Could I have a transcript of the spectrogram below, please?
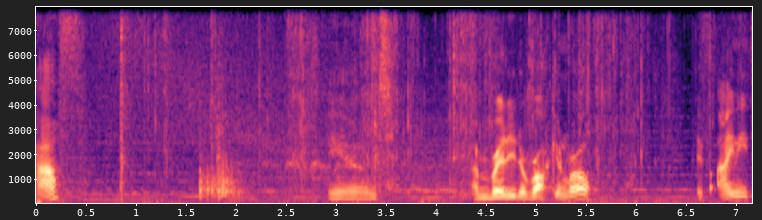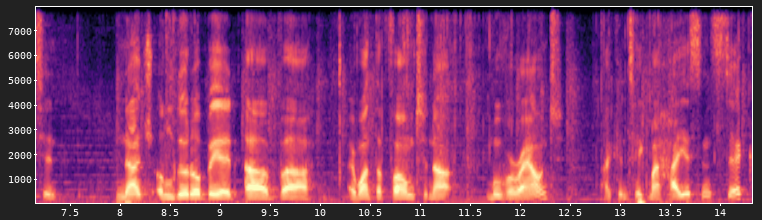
Half. And I'm ready to rock and roll. If I need to nudge a little bit of, uh, I want the foam to not move around, I can take my hyacinth stick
